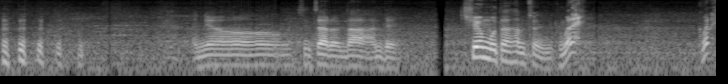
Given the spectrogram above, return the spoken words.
안녕. 진짜로 나 안 돼. 취업 못한 삼촌 그만해. 그만해.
